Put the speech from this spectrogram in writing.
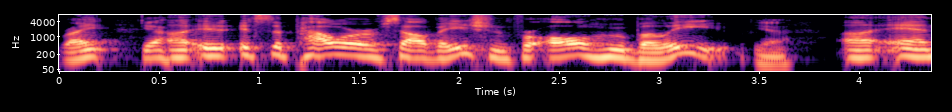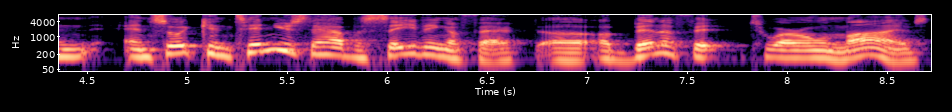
right? Yeah. Uh, it- it's the power of salvation for all who believe. Yeah. Uh, and and so it continues to have a saving effect, uh, a benefit to our own lives.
